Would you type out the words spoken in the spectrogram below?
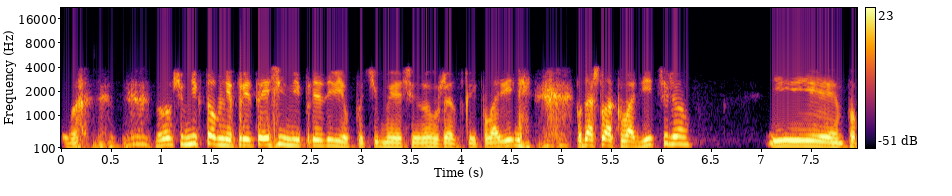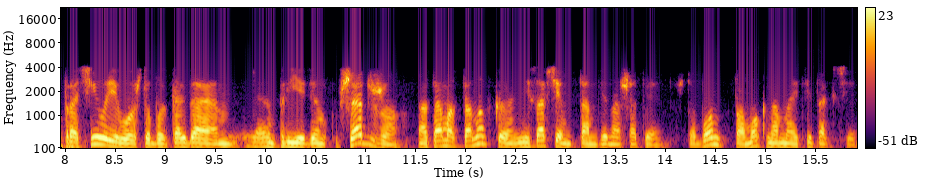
Ну, в общем, никто мне претензий не предъявил, почему я сижу в женской половине. Подошла к водителю и попросила его, чтобы когда приедем в Шаджу, а там остановка не совсем там, где наш отель, чтобы он помог нам найти такси.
